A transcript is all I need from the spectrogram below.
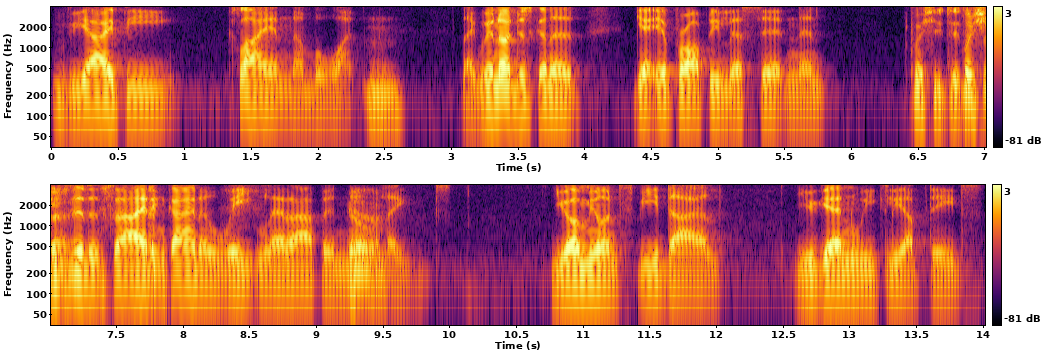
VIP client number one. Mm. Like we're not just gonna get your property listed and then push you to push you to the side and kind of wait and let it happen. No, yeah. like you have me on speed dial. You getting weekly updates.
